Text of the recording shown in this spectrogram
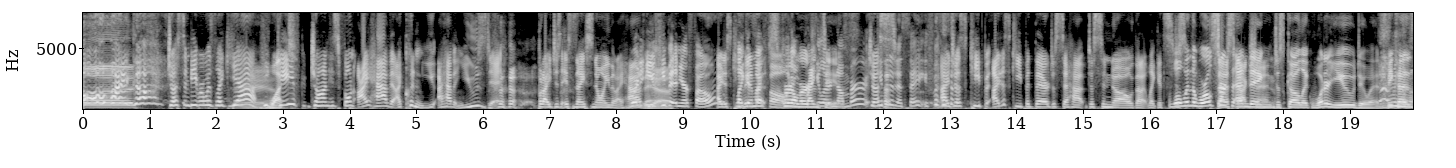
Oh my god! Justin Bieber was like, "Yeah." He What? gave John his phone. I have it. I couldn't. u- I haven't used it, but I just. It's nice knowing that I have Where do you it. Yeah. keep it in your phone? I just keep like it in my a- phone. You know, For regular emergencies. number. Just- keep it in a safe. I just keep it. I just keep it there just to have, just to know that like it's. well, just when the world starts ending, just go like, "What are you doing?" Because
